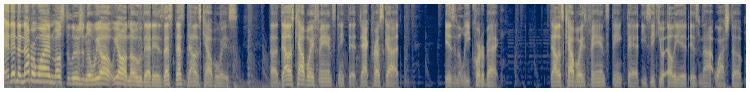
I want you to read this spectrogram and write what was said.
And then the number one most delusional, we all we all know who that is. That's that's Dallas Cowboys. Uh, Dallas Cowboy fans think that Dak Prescott is an elite quarterback. Dallas Cowboys fans think that Ezekiel Elliott is not washed up.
